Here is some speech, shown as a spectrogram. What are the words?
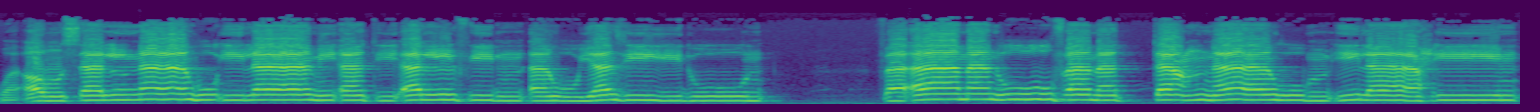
وأرسلناه إلى مائه ألف أو يزيدون فآمنوا فمتعناهم إلى حين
